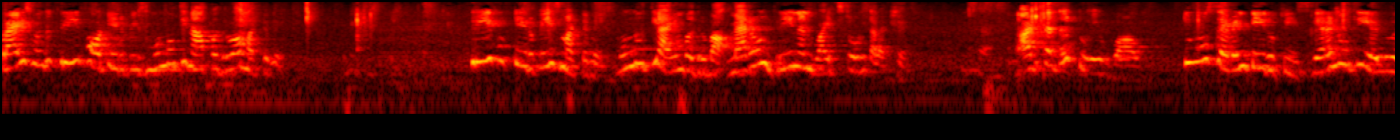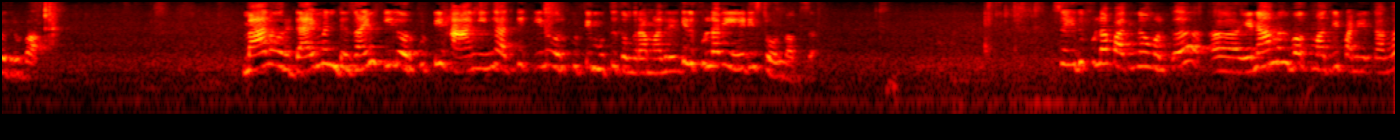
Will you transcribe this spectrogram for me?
ப்ரைஸ் வந்து த்ரீ ஃபார்ட்டி ருபீஸ் முந்நூற்றி நாற்பது ரூபா மட்டுமே. ருபீஸ் மட்டுமே. முந்நூற்றி ஐம்பது ரூபாய் maroon green and white stone collection அடுத்தது two wow two seventy rupees இரநூத்தி எழுபது ரூபாய் மேல ஒரு டைமண்ட் டிசைன் கீழே ஒரு குட்டி ஹேங்கிங் அதுக்கு கீழே ஒரு குட்டி முத்து தொங்குற மாதிரி இருக்கு. இது ஃபுல்லாவே ஏடி ஸ்டோன் பாக்ஸ் ஸோ இது ஃபுல்லா பாத்தீங்கன்னா உங்களுக்கு எனாமல் ஒர்க் மாதிரி பண்ணியிருக்காங்க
